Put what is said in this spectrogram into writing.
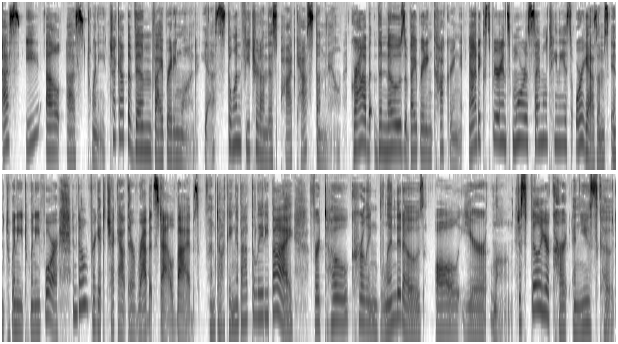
SELS20. Check out the Vim vibrating wand. Yes, the one featured on this podcast thumbnail. Grab the nose vibrating cock ring and experience more simultaneous orgasms in 2024. And don't forget forget to check out their rabbit style vibes. I'm talking about the Lady Bi for toe curling blended O's all year long. Just fill your cart and use code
